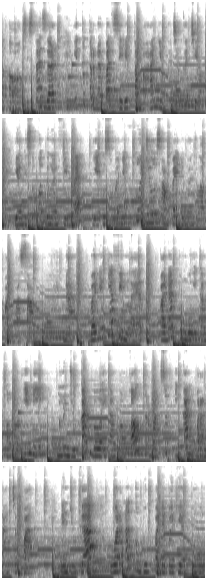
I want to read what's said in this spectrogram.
atau oxystazard itu terdapat sirip tambahan yang kecil-kecil yang disebut dengan finlet yaitu sebanyak 7 sampai dengan 8 pasang. Nah, banyaknya finlet pada punggung ikan tongkol ini menunjukkan bahwa ikan tongkol termasuk ikan perenang cepat dan juga warna tubuh pada bagian punggung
